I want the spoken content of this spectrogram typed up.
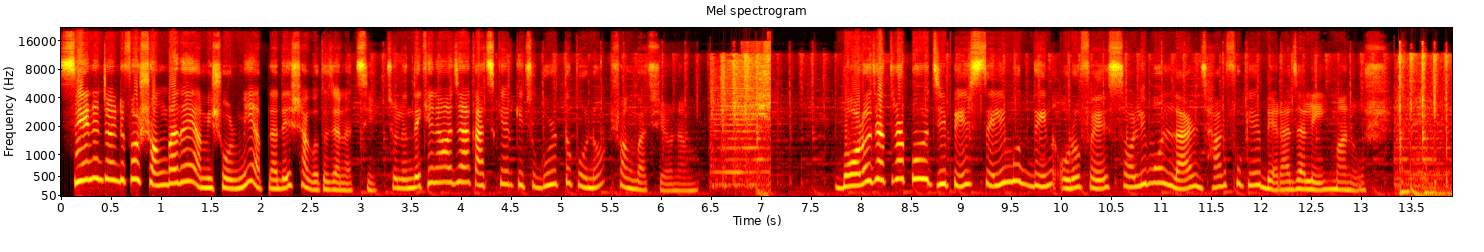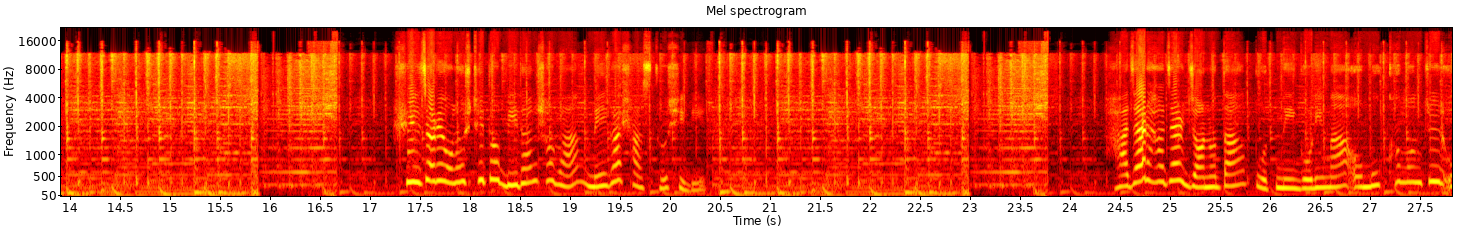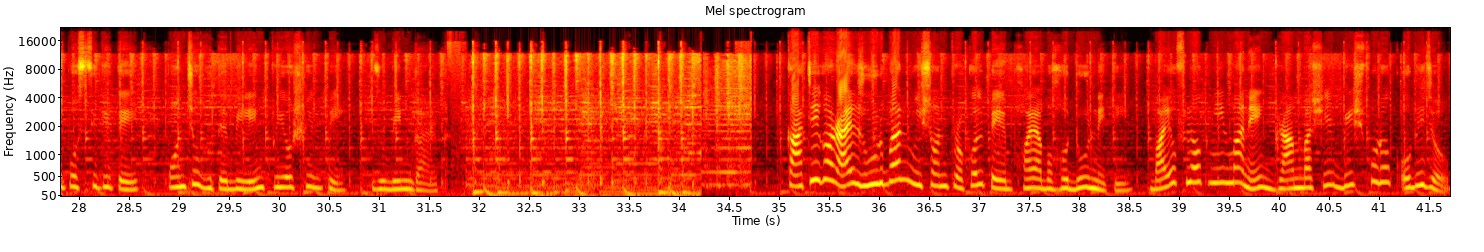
CNN twenty four সংবাদে আমি শর্মী আপনাদের স্বাগত জানাচ্ছি। চলুন দেখে নেওয়া যাক আজকের কিছু গুরুত্বপূর্ণ সংবাদ শিরোনাম। জিপির সেলিমউদ্দিন ওরফে সলিমোল্লার ঝাড়ফুঁকের বেড়াজালেই মানুষ। শিলচরে অনুষ্ঠিত বিধানসভা মেগা স্বাস্থ্য শিবির। হাজার হাজার জনতা, পত্নী, গরিমা ও মুখ্যমন্ত্রীর উপস্থিতিতে পঞ্চভূতে বিলীন প্রিয় শিল্পী জুবিন গার্গ। কাটিগড়ায় রুরবান মিশন প্রকল্পে ভয়াবহ দুর্নীতি, বায়োফ্লক নির্মাণে গ্রামবাসীর বিস্ফোরক অভিযোগ।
